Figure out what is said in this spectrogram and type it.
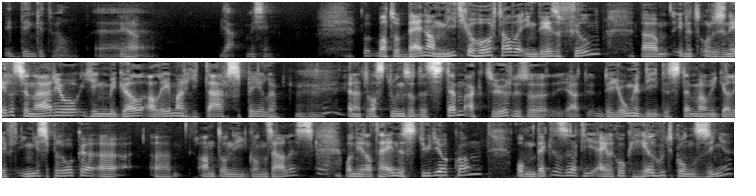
Ik denk het wel. Eh, Ja. ja. misschien. Wat we bijna niet gehoord hadden in deze film, ehm, in het originele scenario ging Miguel alleen maar gitaar spelen. En het was toen ze de stemacteur, dus eh, ja, de jongen die de stem van Miguel heeft ingesproken, eh, eh, Anthony Gonzalez, wanneer dat hij in de studio kwam, ontdekten ze dat hij eigenlijk ook heel goed kon zingen.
